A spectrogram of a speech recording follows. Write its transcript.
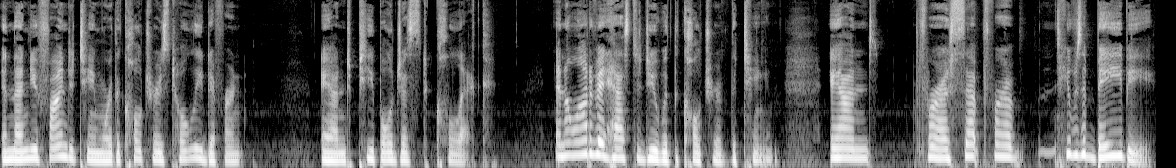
And then you find a team where the culture is totally different and people just click. And a lot of it has to do with the culture of the team. And for a set for a he was a baby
